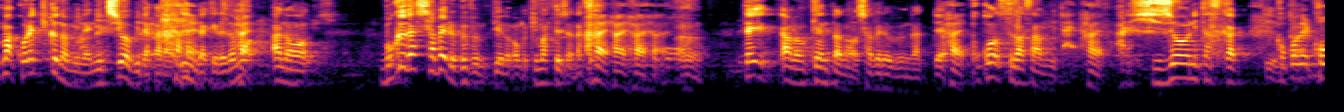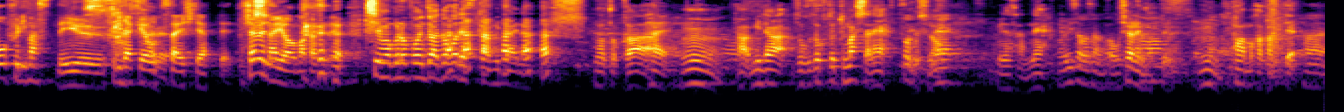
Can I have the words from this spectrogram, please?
まあこれ聞くのみんな日曜日だからいいんだけれども、はいあの、僕が喋る部分っていうのがもう決まってるじゃなくて、はいはいはいはい。うん。で、あの、ケンタの喋る部分があって、はいここ菅さんみたいな。はいあれ非常に助かるっていう。ここでこう振りますっていう振りだけお伝えしてやって、喋る内容はお任せで。注目のポイントはどこですか？みたいな のとか、はいうん。あ、みんな続々と来ましたね。そうですね皆さんね。伊沢さんがおしゃれになってる。うん。パーマかかって。は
